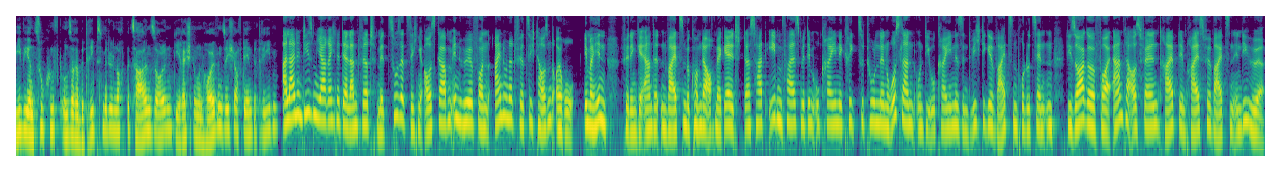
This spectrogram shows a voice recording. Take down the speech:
wie wir in Zukunft unsere Betriebsmittel noch bezahlen sollen. Die Rechnungen häufen sich auf den Betrieben. Allein in diesem Jahr rechnet der Landwirt mit zusätzlichen Ausgaben in Höhe von 140.000 Euro. Immerhin, für den geernteten Weizen bekommt er auch mehr Geld. Das hat ebenfalls mit dem Ukraine-Krieg zu tun, denn Russland und die Ukraine sind wichtige Weizenproduzenten. Die Sorge vor Ernteausfällen treibt den Preis für Weizen in die Höhe.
